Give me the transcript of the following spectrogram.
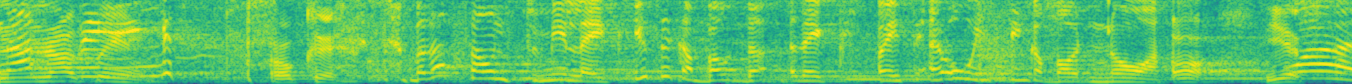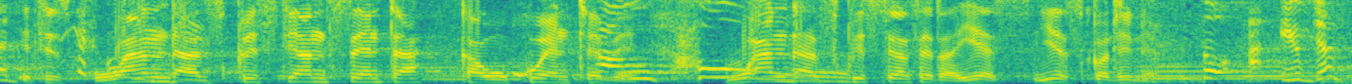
Nothing. nothing. Okay. But that sounds to me like you think about the like I, I always think about Noah. Oh, yes. What? It is Wonders Christian Center, Kawuku Entebbe. Kawuku. Wonders Christian Center. Yes, yes, continue. So uh, you've just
